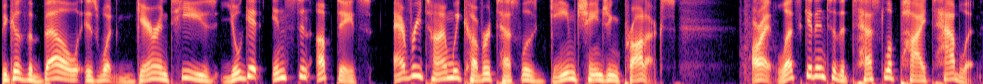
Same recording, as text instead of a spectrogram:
Because the bell is what guarantees you'll get instant updates every time we cover Tesla's game-changing products. All right, let's get into the Tesla Pi tablet.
